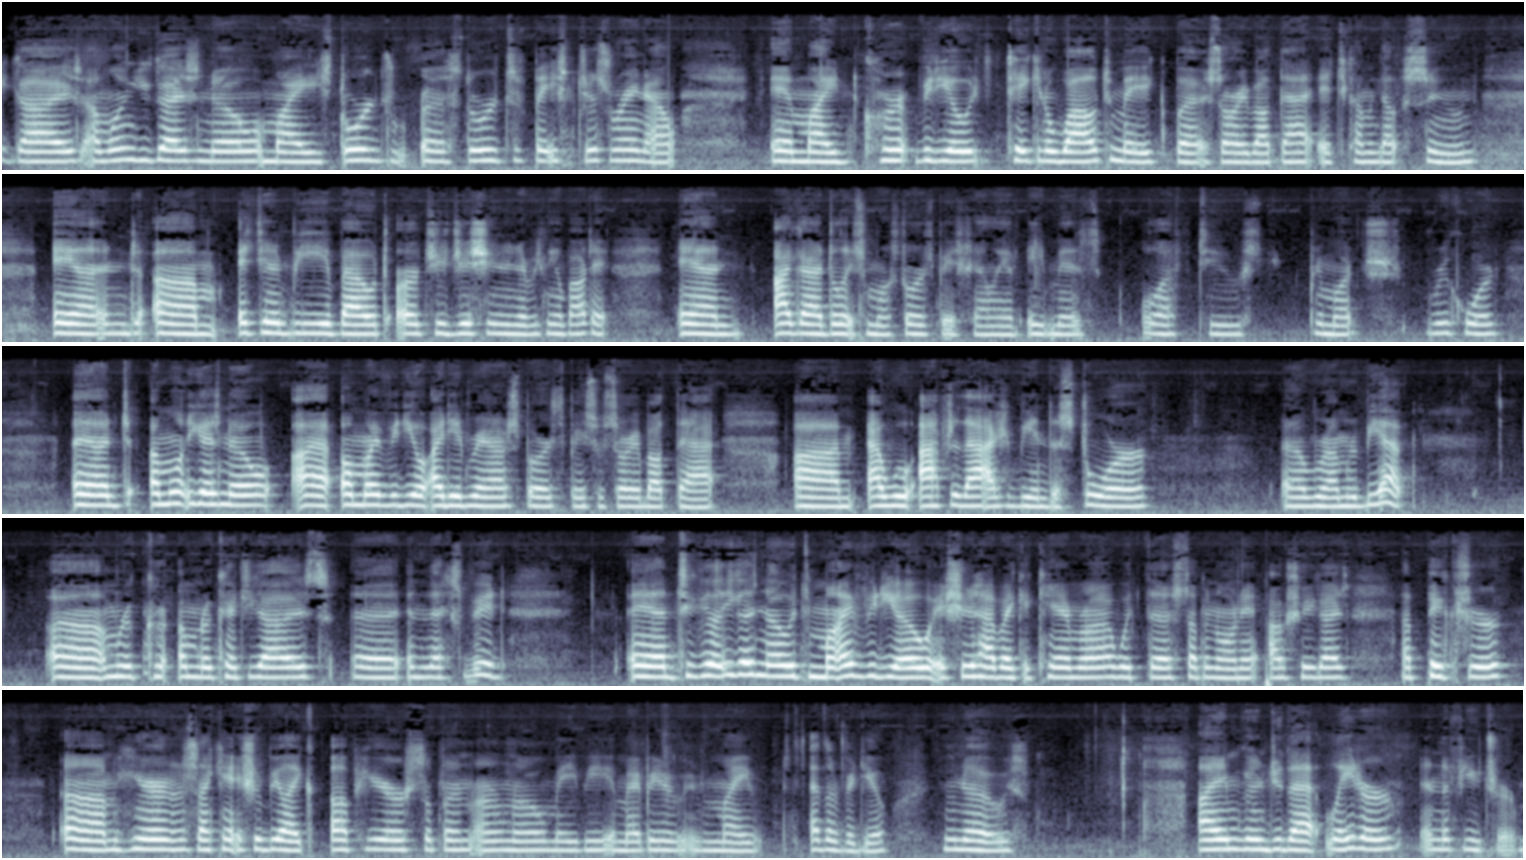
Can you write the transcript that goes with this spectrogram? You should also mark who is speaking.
Speaker 1: Hey guys, I'm letting you guys know my storage uh, storage space just ran out, and my current video is taking a while to make. But sorry about that. It's coming out soon, and um, it's gonna be about our tradition and everything about it. And I gotta delete some more storage space. Cause I only have eight minutes left to pretty much record. And I'm gonna let you guys know I, on my video I did run out of storage space, so sorry about that. Um, I will after that I should be in the store uh, where I'm gonna be at. Uh, I'm gonna I'm gonna catch you guys uh, in the next vid. And to let you guys know, it's my video. It should have like a camera with the something on it. I'll show you guys a picture um, here in a second. It should be like up here or something. I don't know. Maybe it might be in my other video. Who knows? I'm to do that later in the future.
